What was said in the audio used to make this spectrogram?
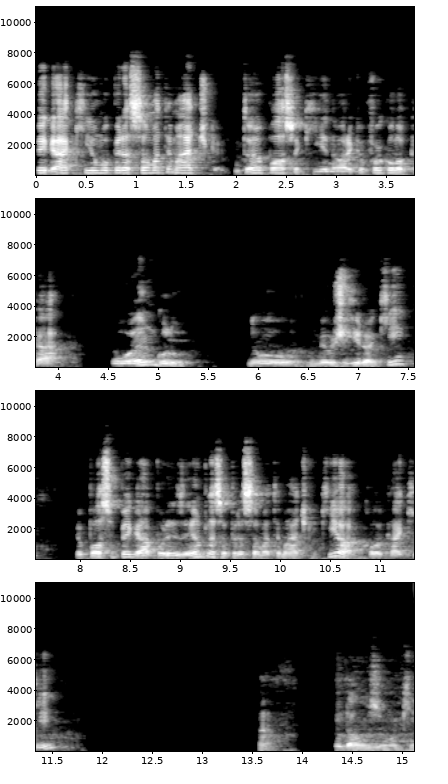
pegar aqui uma operação matemática. Então, eu posso aqui, na hora que eu for colocar o ângulo no, no meu giro aqui, eu posso pegar, por exemplo, essa operação matemática aqui, ó, colocar aqui. Tá? Vou dar um zoom aqui.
